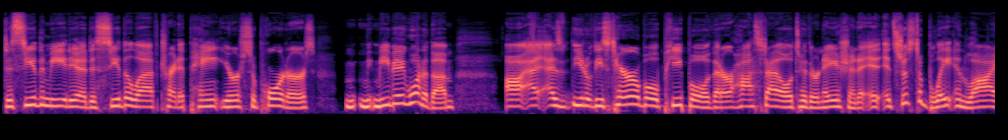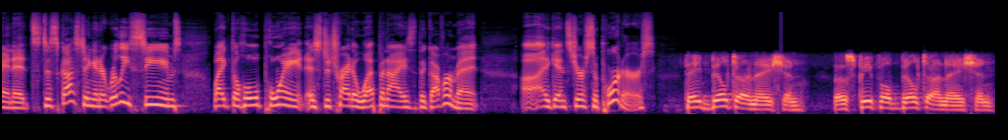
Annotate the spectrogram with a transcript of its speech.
to see the media, to see the left try to paint your supporters, m- me being one of them, uh, as you know these terrible people that are hostile to their nation. It, it's just a blatant lie, and it's disgusting. And it really seems like the whole point is to try to weaponize the government uh, against your supporters. They built our nation. Those people built our nation.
